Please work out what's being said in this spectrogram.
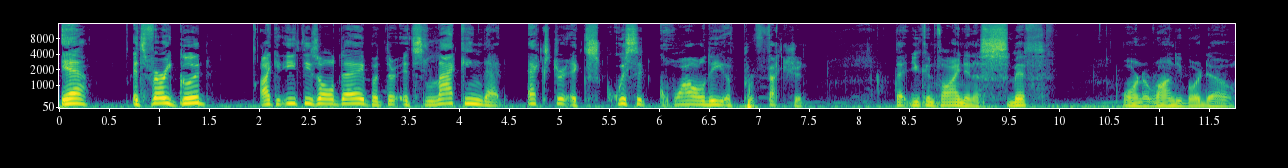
Yeah, it's very good. I could eat these all day, but it's lacking that extra exquisite quality of perfection that you can find in a Smith or in a Ronde de Bordeaux.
